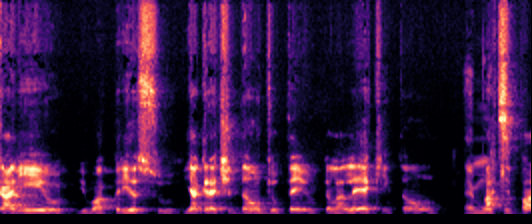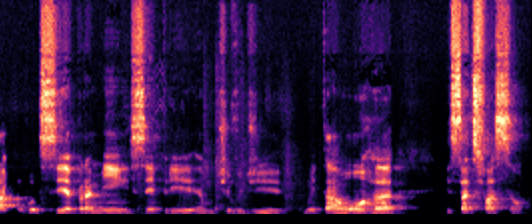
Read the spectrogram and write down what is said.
carinho e o apreço e a gratidão que eu tenho pela LEC. Então, é participar com você, para mim, sempre é motivo de muita honra e satisfação.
